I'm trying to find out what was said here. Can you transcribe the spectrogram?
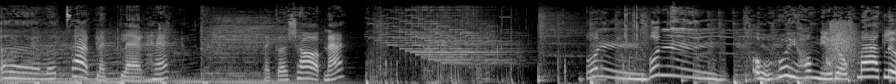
เออรสชาติแปลกๆแฮะ แต่ก็ชอบนะ บุ้นบุ้นโอ้ยห้องนี้รกมากเล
